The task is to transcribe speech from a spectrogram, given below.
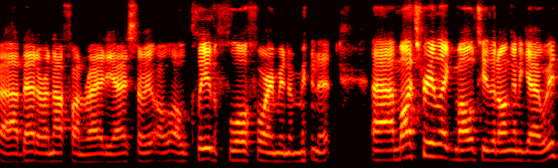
uh, about her enough on radio, so I'll, I'll, clear the floor for him in a minute. Uh, my three-leg multi that I'm going to go with,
